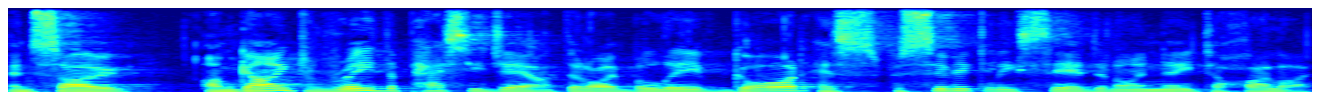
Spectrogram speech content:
And so I'm going to read the passage out that I believe God has specifically said that I need to highlight.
